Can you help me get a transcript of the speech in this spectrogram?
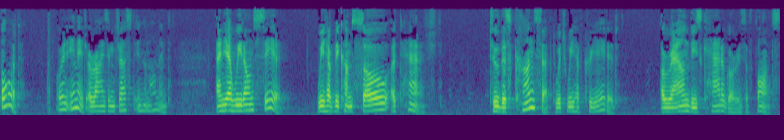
thought or an image arising just in the moment. And yet we don't see it. We have become so attached to this concept which we have created around these categories of thoughts.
